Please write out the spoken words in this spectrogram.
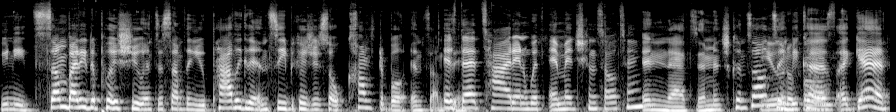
you need somebody to push you into something you probably didn't see because you're so comfortable in something. Is that tied in with image consulting? And that's image consulting Beautiful. because again,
